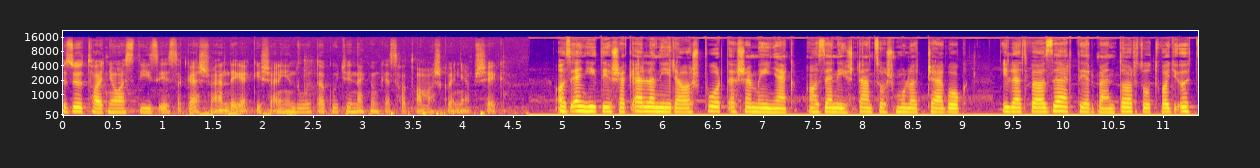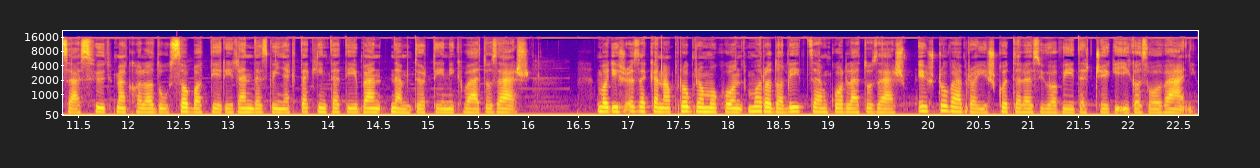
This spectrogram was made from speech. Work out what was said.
az 5-6-8-10 éjszakás vendégek is elindultak, úgyhogy nekünk ez hatalmas könnyebbség. Az enyhítések ellenére a sportesemények, a zenés táncos mulatságok, illetve a zártérben tartott vagy 500 főt meghaladó szabadtéri rendezvények tekintetében nem történik változás. Vagyis ezeken a programokon marad a létszámkorlátozás, és továbbra is kötelező a védettségi igazolvány.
